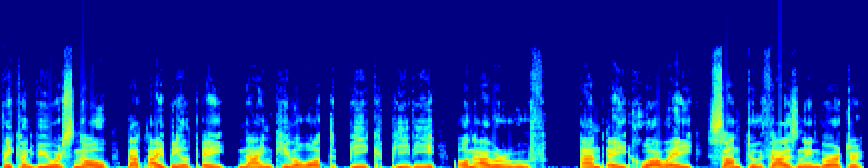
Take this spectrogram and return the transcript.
Frequent viewers know that I built a 9 kilowatt peak PV on our roof and a Huawei Sun 2000 inverter,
